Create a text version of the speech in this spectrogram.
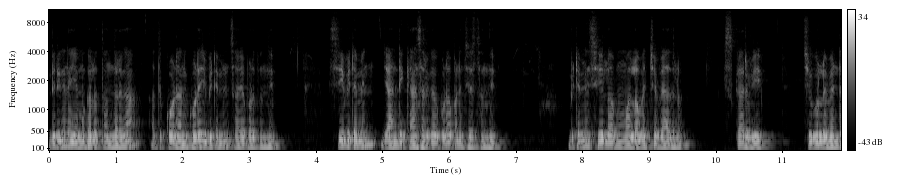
విరిగిన ఎముకలు తొందరగా అతుక్కోవడానికి కూడా ఈ విటమిన్ సహాయపడుతుంది. సి విటమిన్ యాంటీ క్యాన్సర్గా కూడా పనిచేస్తుంది. విటమిన్ సి లోపం వల్ల వచ్చే వ్యాధులు స్కర్వీ చిగుళ్ళ వెంట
